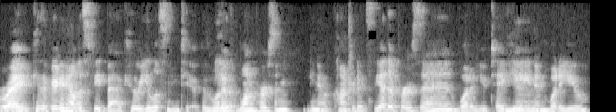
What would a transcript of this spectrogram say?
Right, because if you're getting all this feedback, who are you listening to? Because what Yeah. if one person, you know, contradicts the other person? What are you taking, Yeah. and what are you?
